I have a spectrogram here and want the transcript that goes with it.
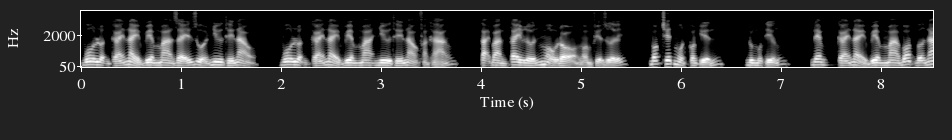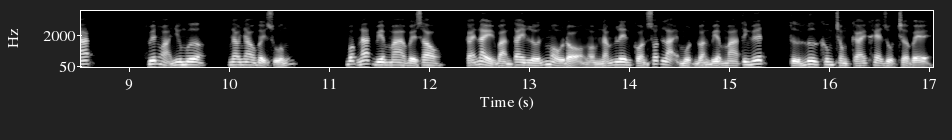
Vô luận cái này viêm ma dãy rủa như thế nào, vô luận cái này viêm ma như thế nào phản kháng, tại bàn tay lớn màu đỏ ngòm phía dưới, bóp chết một con kiến, đùng một tiếng, đem cái này viêm ma bóp vỡ nát. Huyết hỏa như mưa, nhao nhao vẩy xuống. Bóp nát viêm ma về sau, cái này bàn tay lớn màu đỏ ngòm nắm lên còn sót lại một đoàn viêm ma tinh huyết, từ hư không trong cái khe rụt trở về.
